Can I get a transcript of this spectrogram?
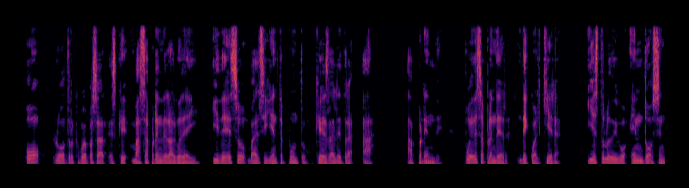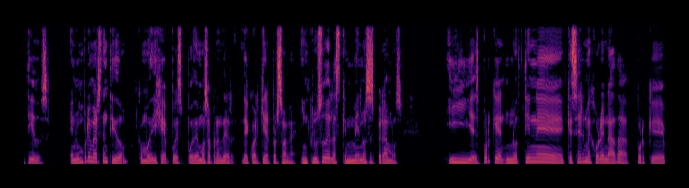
O lo otro que puede pasar es que vas a aprender algo de ahí. Y de eso va el siguiente punto, que es la letra A. Aprende. Puedes aprender de cualquiera y esto lo digo en dos sentidos. En un primer sentido, como dije, pues podemos aprender de cualquier persona, incluso de las que menos esperamos. Y es porque no tiene que ser mejor en nada, porque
